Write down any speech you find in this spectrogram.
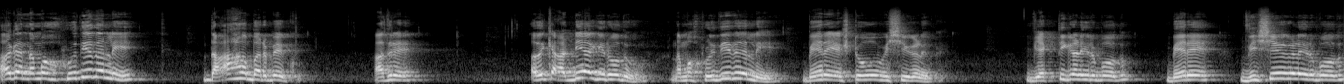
ಆಗ ನಮ್ಮ ಹೃದಯದಲ್ಲಿ ದಾಹ ಬರಬೇಕು. ಆದರೆ ಅದಕ್ಕೆ ಅಡ್ಡಿಯಾಗಿರೋದು ನಮ್ಮ ಹೃದಯದಲ್ಲಿ ಬೇರೆ ಎಷ್ಟೋ ವಿಷಯಗಳಿವೆ. ವ್ಯಕ್ತಿಗಳಿರ್ಬೋದು, ಬೇರೆ ವಿಷಯಗಳಿರ್ಬೋದು.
